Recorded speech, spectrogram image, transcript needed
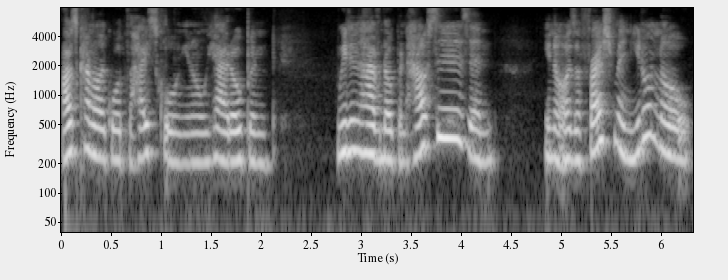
I was kind of like well, at the high school, you know, we had open we didn't have an open houses and you know, as a freshman, you don't know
